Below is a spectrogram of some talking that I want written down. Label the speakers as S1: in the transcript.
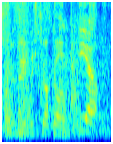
S1: guys. Should we move this truck on?
S2: Yeah.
